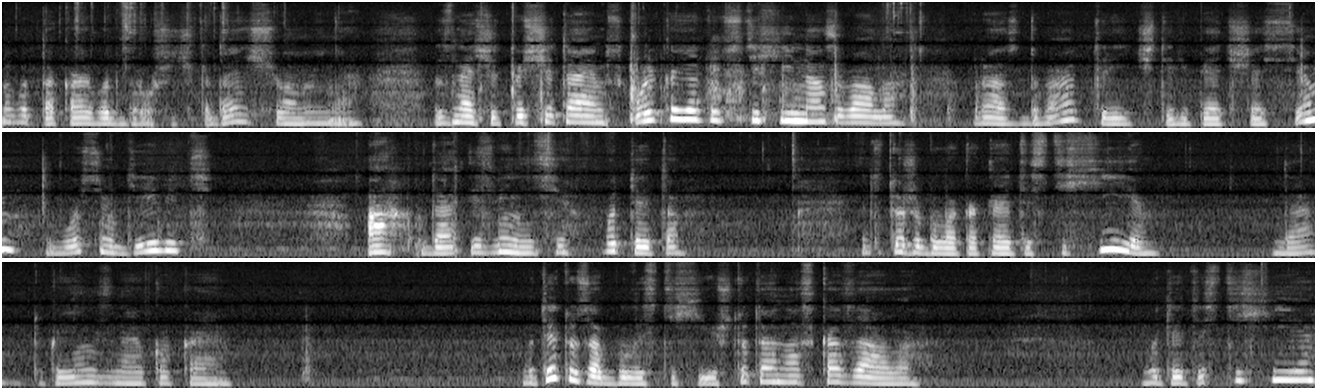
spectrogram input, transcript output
Ну, вот такая вот брошечка, да, еще у меня. Значит, посчитаем, сколько я тут стихий назвала. Раз, два, три, четыре, пять, шесть, семь, восемь, девять. А, да, извините, вот это. Это тоже была какая-то стихия, да, только я не знаю какая. Вот эту забыла стихию, что-то она сказала. Вот эта стихия,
